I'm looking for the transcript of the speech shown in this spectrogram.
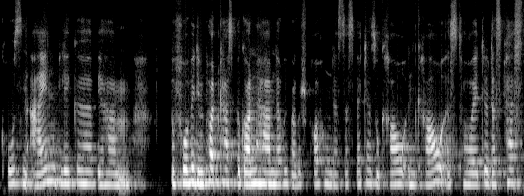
großen Einblicke. Wir haben bevor wir den Podcast begonnen haben, darüber gesprochen, dass das Wetter so grau in grau ist heute. Das passt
